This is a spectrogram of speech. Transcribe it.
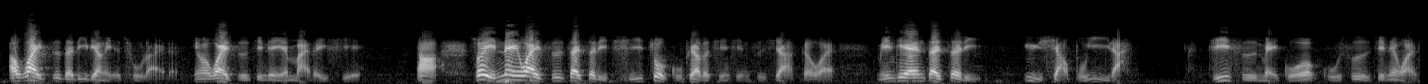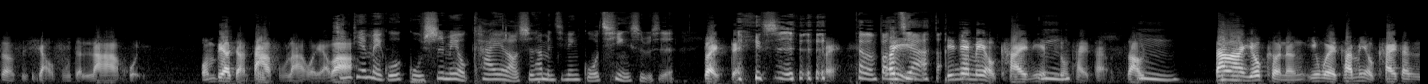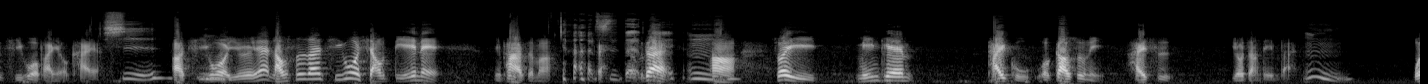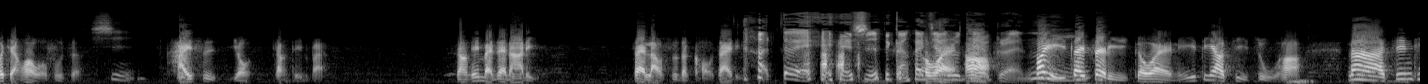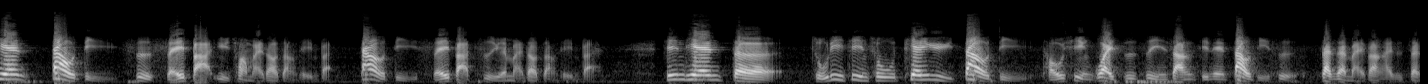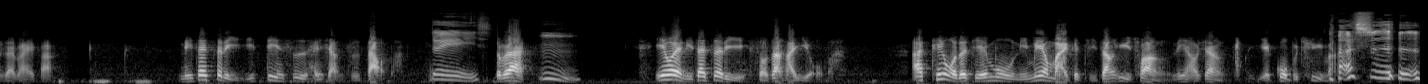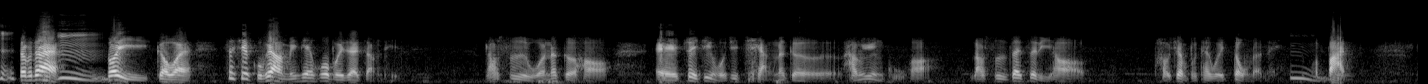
啊，外资的力量也出来了，因为外资今天也买了一些，啊，所以内外资在这里齐做股票的情形之下，各位，明天在这里遇小不易啦。即使美国股市今天晚上是小幅的拉回，我们不要讲大幅拉回，好不好今？天美国股市没有开，老师他们今天国庆是不是？对对，是，对 他们放假。今天没有开，你也不用太太着急。嗯，当然有可能，因为它没有开，但是期货盘有开啊。是啊，期货有哎，老师呢？期货小跌呢，你怕什么？是的，对不对？嗯啊，所以明天台股，我告诉你，还是有涨停板。嗯，我讲话我负责，是还是有涨停板。涨停板在哪里？在老师的口袋里。对，是赶快加入啊 Telegram。所以嗯在这里，各位你一定要记住哈。那今天到底是谁把豫创买到涨停板？到底谁把智源买到涨停板？今天的主力进出，天域到底投信外资自营商今天到底是站在买方还是站在卖方？你在这里一定是很想知道嘛，对，对不对？嗯，因为你在这里手上还有嘛，啊，听我的节目，你没有买个几张预创，你好像也过不去嘛，啊 是，对不对？嗯，所以各位，这些股票明天会不会再涨停？老师，我那个哈、哎，最近我去抢那个航运股哈、老师在这里哈、好像不太会动了呢，嗯怎么办？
